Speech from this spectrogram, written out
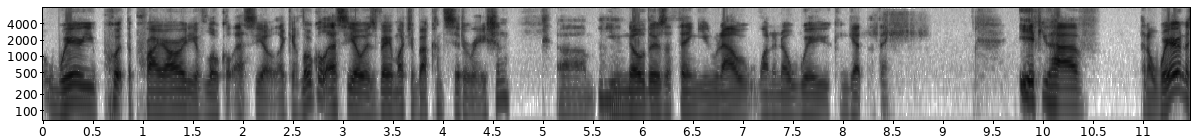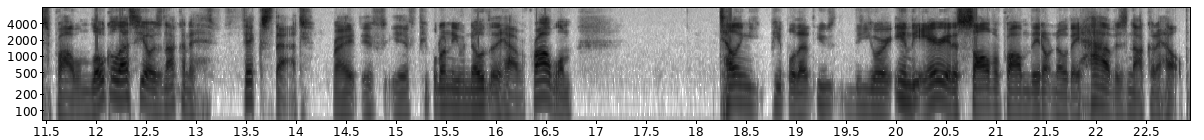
where you put the priority of local SEO. Like if local SEO is very much about consideration, um, you Mhm. know there's a thing you now want to know where you can get the thing. If you have an awareness problem, local SEO is not going to fix that, right? If if people don't even know that they have a problem, telling people that you you're in the area to solve a problem they don't know they have is not going to help.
